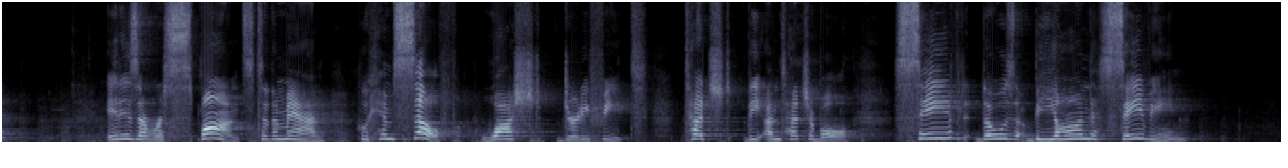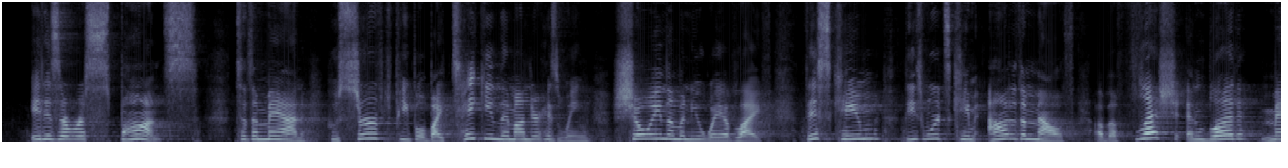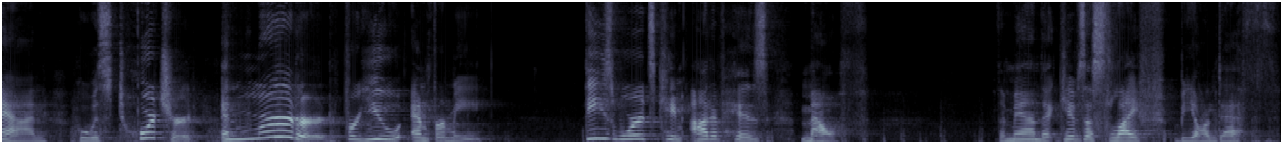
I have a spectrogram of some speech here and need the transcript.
It is a response to the man who himself washed dirty feet, touched the untouchable, saved those beyond saving. It is a response to the man who served people by taking them under his wing, showing them a new way of life. This came, these words came out of the mouth of a flesh and blood man who was tortured and murdered for you and for me. These words came out of his mouth. The man that gives us life beyond death.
